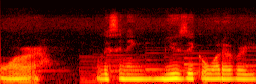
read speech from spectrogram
or listening music or whatever you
